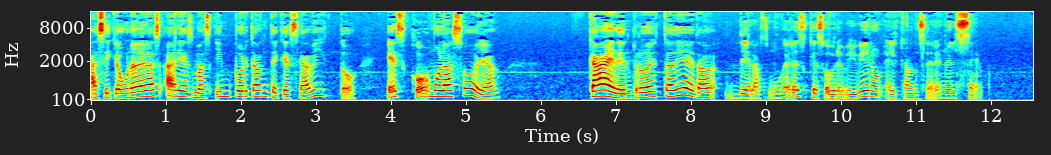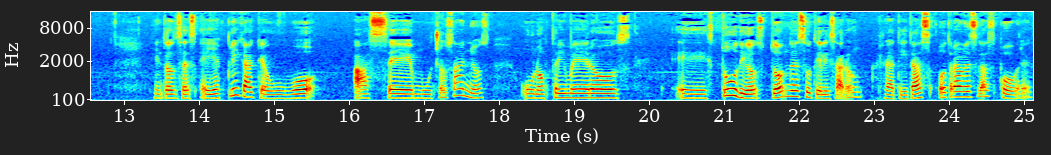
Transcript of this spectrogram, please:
Así que una de las áreas más importantes que se ha visto es cómo la soya cae dentro de esta dieta de las mujeres que sobrevivieron el cáncer en el seno. Entonces ella explica que hubo hace muchos años unos primeros eh, estudios donde se utilizaron ratitas otra vez las pobres.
